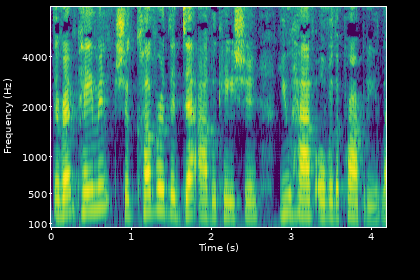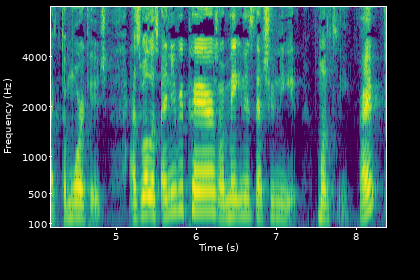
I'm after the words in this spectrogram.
the rent payment should cover the debt obligation you have over the property, like the mortgage, as well as any repairs or maintenance that you need monthly, right?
